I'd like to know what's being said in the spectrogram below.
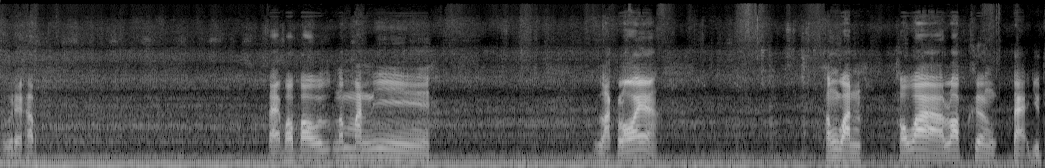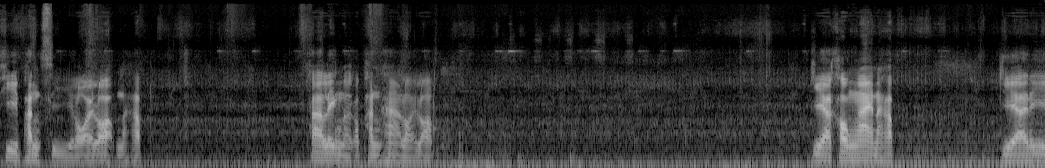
ดูเลยครับ แต่เบาๆน้ำมันนี่ หลักร้อยอะทั้งวันเพราะว่ารอบเครื่องแตะอยู่ที่พันสี่ร้อยรอบนะครับ ถ้าเร่งหน่อยก็พันห้าร้อยรอบ เกียร์เข้าง่ายนะครับ เกียร์นี่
